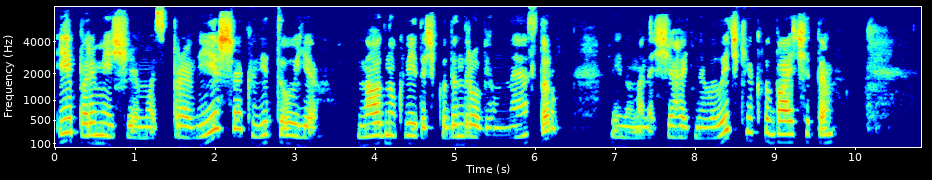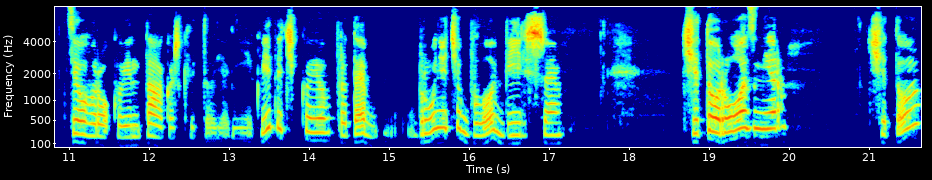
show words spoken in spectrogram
І переміщуємось правіше, квітує на одну квіточку дендробіум Нестор. Він у мене ще геть невеличкий, як ви бачите. Цього року він також квітує однією квіточкою, проте брунячок було більше. Чи то розмір, чи то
